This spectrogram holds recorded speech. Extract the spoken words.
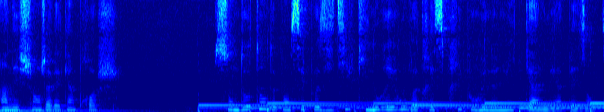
un échange avec un proche, sont d'autant de pensées positives qui nourriront votre esprit pour une nuit calme et apaisante.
